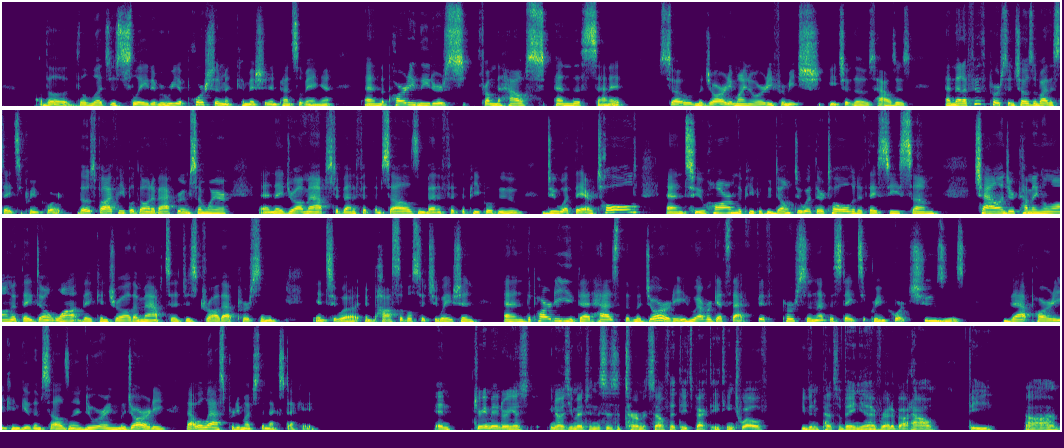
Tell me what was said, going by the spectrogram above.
the the Legislative Reapportionment Commission in Pennsylvania, and the party leaders from the House and the Senate, so majority minority from each each of those houses and then a fifth person chosen by the state Supreme Court. Those five people go in a back room somewhere and they draw maps to benefit themselves and benefit the people who do what they are told and to harm the people who don't do what they're told. And if they see some challenger coming along that they don't want, they can draw the map to just draw that person into an impossible situation. And the party that has the majority, whoever gets that fifth person that the state Supreme Court chooses, that party can give themselves an enduring majority that will last pretty much the next decade. And gerrymandering, as you know, as you mentioned, this is a term itself that dates back to 1812. Even in Pennsylvania, I've read about how the uh,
